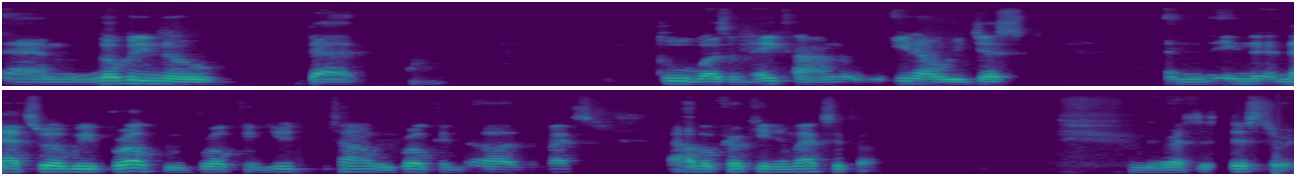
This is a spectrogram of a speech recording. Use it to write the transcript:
And nobody knew that Boo wasn't Akon. You know, we just, and, and that's where we broke. We broke in Utah, we broke in uh, Mexico, Albuquerque, New Mexico. And the rest is history.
